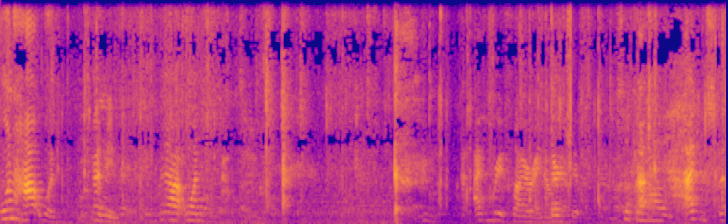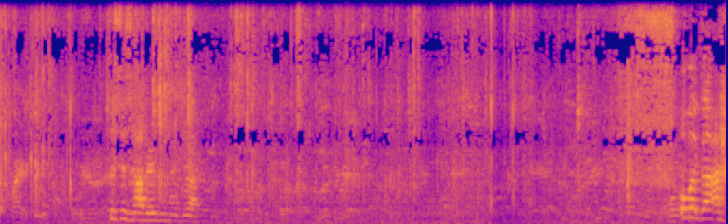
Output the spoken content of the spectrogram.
One hot one. I mean, not one. I can breathe fire right now. Third chip. So can I, I can spit fire too. this is hotter than my breath. Oh my god.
